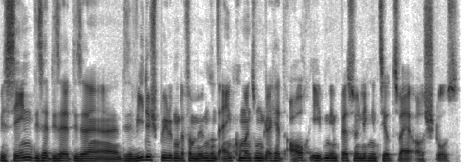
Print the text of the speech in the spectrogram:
wir sehen diese, diese, diese, äh, diese Widerspiegelung der Vermögens- und Einkommensungleichheit auch eben im persönlichen CO2-Ausstoß.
